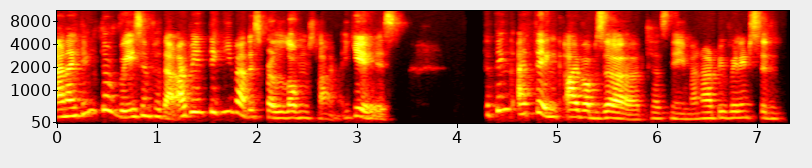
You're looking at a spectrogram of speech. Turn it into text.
and I think the reason for that, I've been thinking about this for a long time, years, the thing I think I've observed, Tasneem, and I'd be really interested in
